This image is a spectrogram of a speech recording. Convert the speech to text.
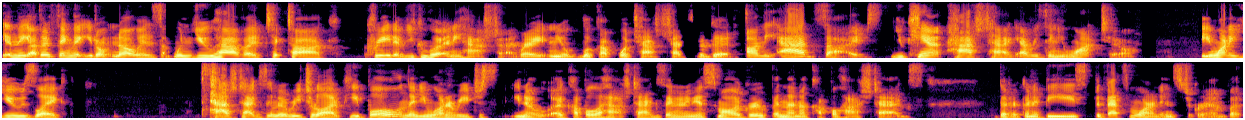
And the other thing that you don't know is when you have a TikTok creative, you can put any hashtag, right? And you look up which hashtags are good. On the ad side, you can't hashtag everything you want to. You want to use like hashtags going to reach a lot of people and then you want to reach you know a couple of hashtags that are going to be a smaller group and then a couple hashtags that are going to be but that's more on instagram but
